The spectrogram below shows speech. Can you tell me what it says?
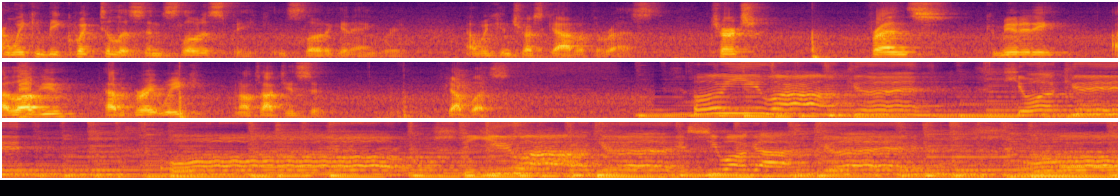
And we can be quick to listen, slow to speak, and slow to get angry. And we can trust God with the rest. Church, friends, community, I love you. Have a great week, and I'll talk to you soon. God bless. Oh, you are good. You're good. Oh, you are good. Yes, you are God good. Oh.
